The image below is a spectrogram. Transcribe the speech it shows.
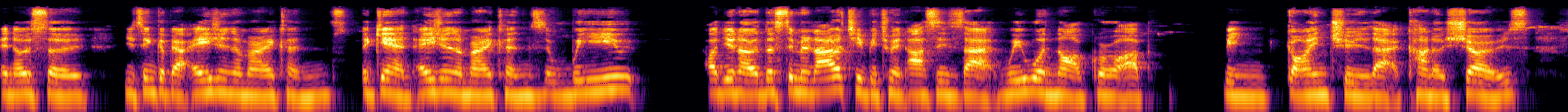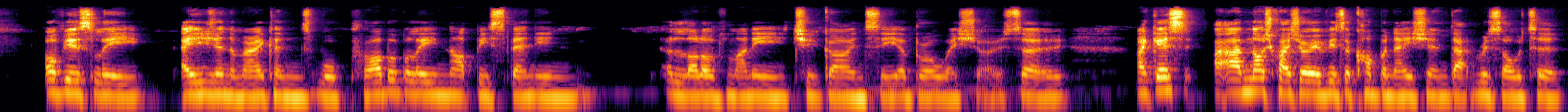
And also, you think about Asian Americans. Again, Asian Americans, we, uh, you know, the similarity between us is that we would not grow up being going to that kind of shows. Obviously, Asian Americans will probably not be spending a lot of money to go and see a Broadway show. So, I guess I'm not quite sure if it's a combination that resulted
